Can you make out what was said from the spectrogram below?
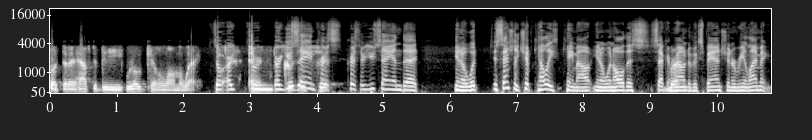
But that it have to be roadkill along the way. So are, so are you saying, Chris, Chris, are you saying that, you know, what essentially Chip Kelly came out, you know, when all this second right. round of expansion or realignment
